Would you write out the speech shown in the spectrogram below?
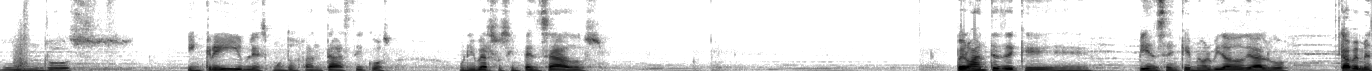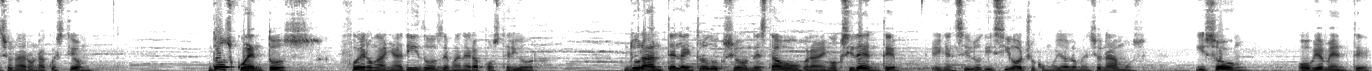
mundos increíbles, mundos fantásticos, universos impensados. Pero antes de que piensen que me he olvidado de algo, cabe mencionar una cuestión. Dos cuentos fueron añadidos de manera posterior durante la introducción de esta obra en Occidente en el siglo XVIII, como ya lo mencionamos, y son, obviamente,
